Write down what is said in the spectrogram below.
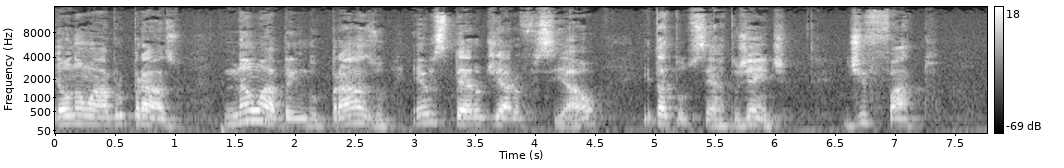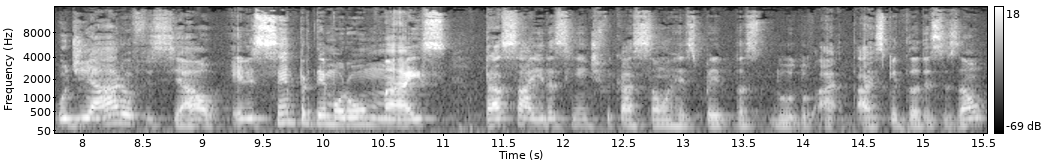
eu não abro prazo. Não abrindo prazo, eu espero o diário oficial e tá tudo certo, gente. De fato, o diário oficial ele sempre demorou mais para sair a cientificação a respeito, das, do, do a, a respeito da decisão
